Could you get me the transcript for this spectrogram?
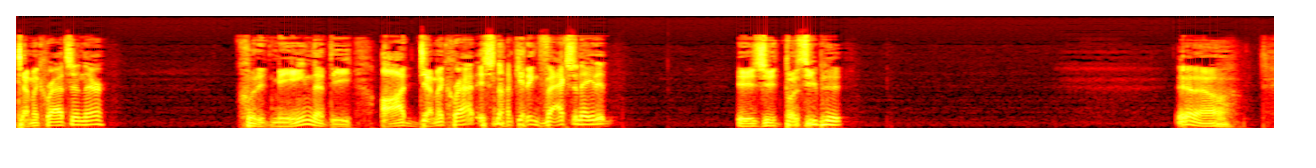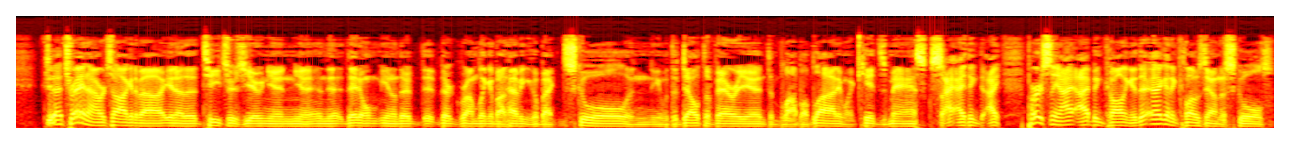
Democrats in there? Could it mean that the odd Democrat is not getting vaccinated? Is it possible? You know, uh, Trey and I were talking about, you know, the teachers union, you know, and they don't, you know, they're they're grumbling about having to go back to school and you know, with the Delta variant and blah blah blah. They want kids masks. I, I think I personally, I, have been calling it. They're, they're going to close down the schools.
